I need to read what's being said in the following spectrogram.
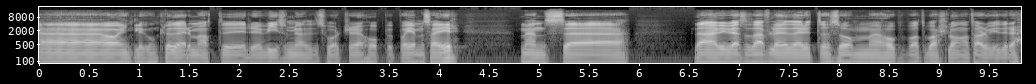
eh, og egentlig konkludere med at vi som United-supportere håper på hjemmeseier. Mens eh, det er, vi vet at det er flere der ute som eh, håper på at Barcelona tar det videre.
